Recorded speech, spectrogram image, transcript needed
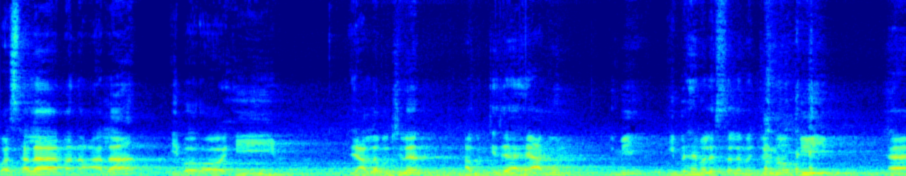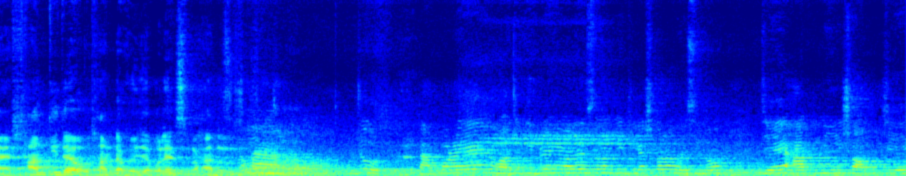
ওয়া সালামান আলা ইব্রাহিম। যে আল্লাহ বলছিলেন আগুনকে যে হ্যাঁ আগুন তুমি ইব্রাহিম আলাইহিস সালামের জন্য কি? হ্যাঁ শান্তিদায়ক ঠান্ডা হয়ে যায় বলেন সুবহানাল্লাহ। হ্যাঁ, তারপরে হযরত ইব্রাহিম আলাইহিসসালামকে জিজ্ঞাসা করা হয়েছিল যে আপনি সবচেয়ে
